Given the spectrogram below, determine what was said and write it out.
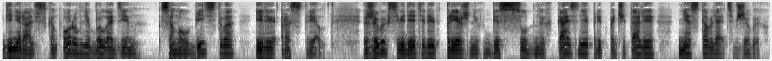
генеральском уровне был один – самоубийство или расстрел. Живых свидетелей прежних бессудных казней предпочитали не оставлять в живых.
